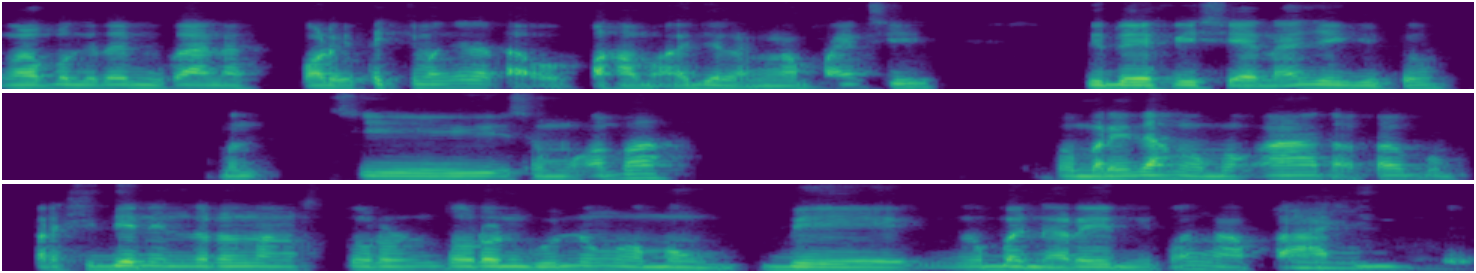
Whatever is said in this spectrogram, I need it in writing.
Walaupun kita bukan anak politik cuma kita tahu paham aja lah ngapain sih tidak efisien aja gitu. Men- si semua apa pemerintah ngomong A atau, atau presiden yang turun turun turun gunung ngomong B ngebenerin itu ngapain gitu.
